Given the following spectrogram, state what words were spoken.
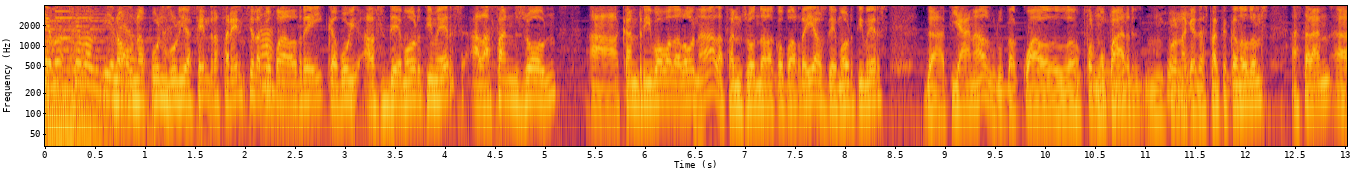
Què, què vols dir, No, un apunt volia fer en referència a la Copa del Rei, que avui els de Mortimers, a la fan zone, a Can Ribó, Badalona, a la fan zone de la Copa del Rei, els de Mortimers de Tiana, el grup del qual formo Sí, part, sí. però en aquest espectacle no, doncs, estaran eh,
